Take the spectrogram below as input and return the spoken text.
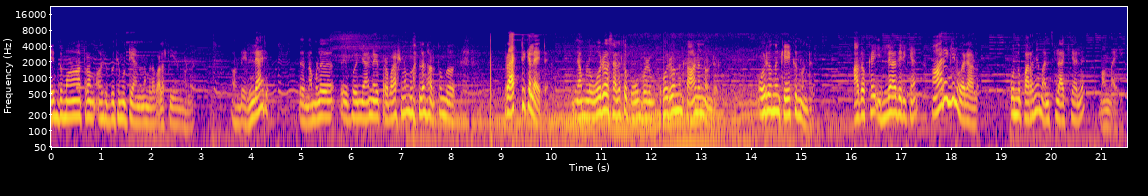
എന്തുമാത്രം ഒരു ബുദ്ധിമുട്ടിയാണ് നമ്മളെ വളർത്തിയതെന്നുള്ളത് അതുകൊണ്ട് എല്ലാവരും നമ്മൾ ഇപ്പോൾ ഞാൻ പ്രഭാഷണമൊന്നുമല്ല നടത്തുന്നത്. പ്രാക്ടിക്കലായിട്ട് നമ്മൾ ഓരോ സ്ഥലത്ത് പോകുമ്പോഴും ഓരോന്നും കാണുന്നുണ്ട് ഓരോന്നും കേൾക്കുന്നുണ്ട്. അതൊക്കെ ഇല്ലാതിരിക്കാൻ ആരെങ്കിലും ഒരാൾ ഒന്ന് പറഞ്ഞ് മനസ്സിലാക്കിയാൽ നന്നായിരിക്കും.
